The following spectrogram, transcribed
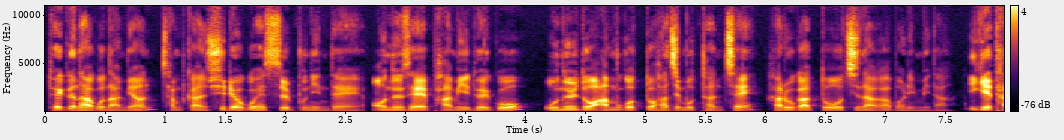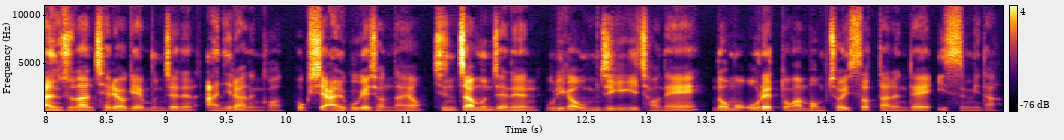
퇴근하고 나면 잠깐 쉬려고 했을 뿐인데 어느새 밤이 되고 오늘도 아무것도 하지 못한 채 하루가 또 지나가 버립니다. 이게 단순한 체력의 문제는 아니라는 것 혹시 알고 계셨나요? 진짜 문제는 우리가 움직이기 전에 너무 오랫동안 멈춰 있었다는 데 있습니다.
